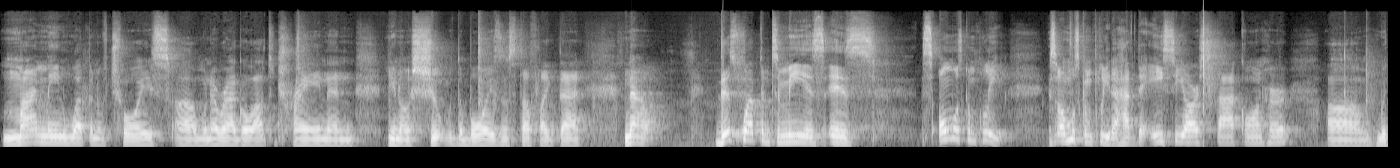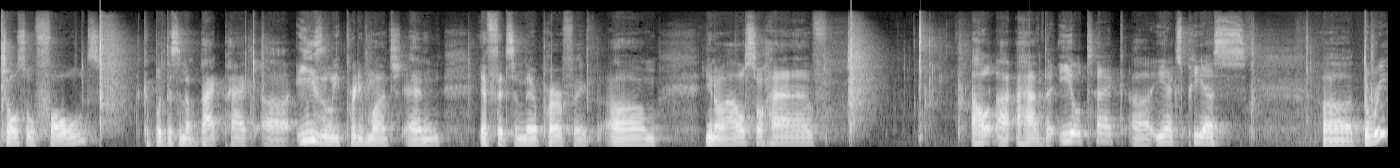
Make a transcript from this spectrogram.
my main weapon of choice uh, whenever I go out to train and you know shoot with the boys and stuff like that. Now, this weapon to me is is it's almost complete. It's almost complete. I have the ACR stock on her, um, which also folds. I could put this in a backpack uh, easily, pretty much, and it fits in there perfect. Um, you know, I also have I have the EOTech uh, EXPS uh, 3.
